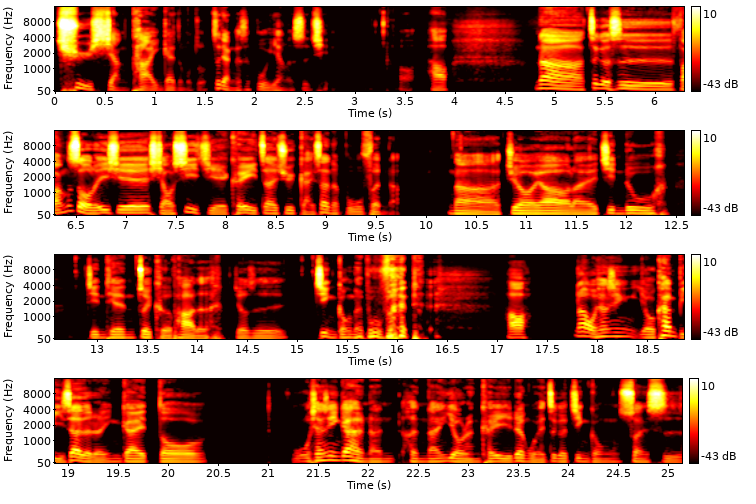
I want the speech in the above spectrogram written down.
去想他应该怎么做，这两个是不一样的事情。好，好，那这个是防守的一些小细节可以再去改善的部分了，那就要来进入 今天最可怕的就是进攻的部分，好。那我相信有看比赛的人应该都，我相信应该很难很难有人可以认为这个进攻算是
